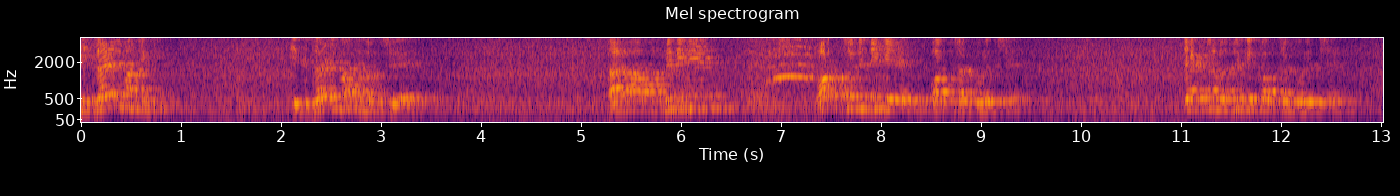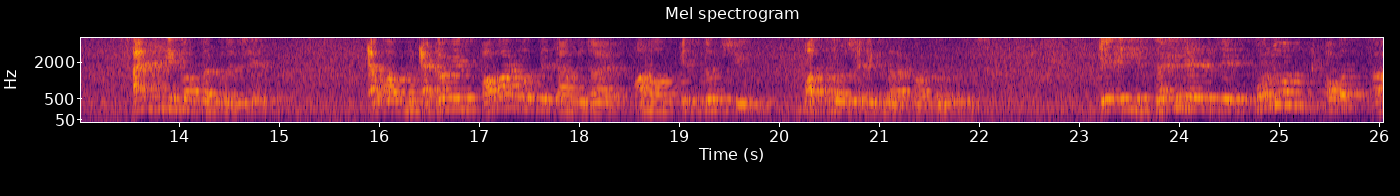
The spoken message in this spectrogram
ইসরায়েল মানে কি ইসরায়েল মানে হচ্ছে তারা পৃথিবীর অর্থনীতিকে কবজা করেছে টেকনোলজিকে কবজা করেছে সায়েন্সকে কবজা করেছে এবং অ্যাটমিক পাওয়ার বলতে যা বোঝায় মানব বিধ্বংসী অস্ত্র সেটাকে তারা কন্ট্রোল করেছে। এই ইসরায়েলের যে করুণ অবস্থা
